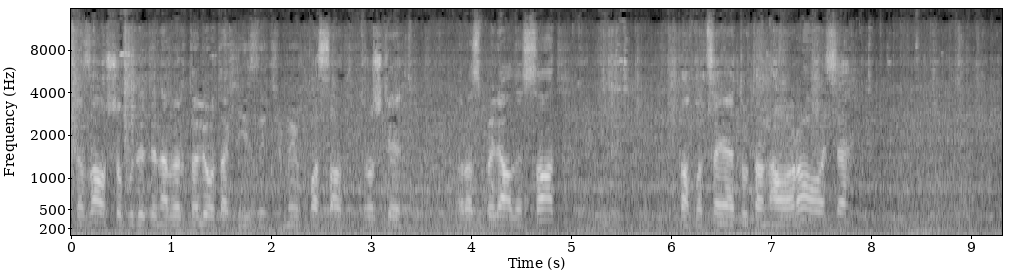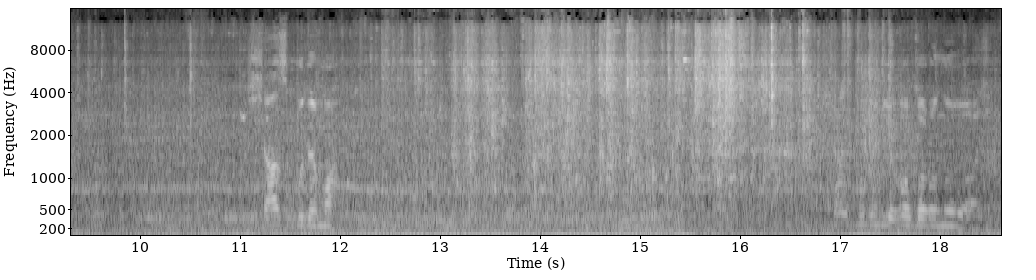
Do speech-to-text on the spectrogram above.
Сказав, що будете на вертольотах їздити. Ми в посад трошки розпиляли сад. Так, оце я тут наорався. Зараз будемо. Зараз будемо його боронувати.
